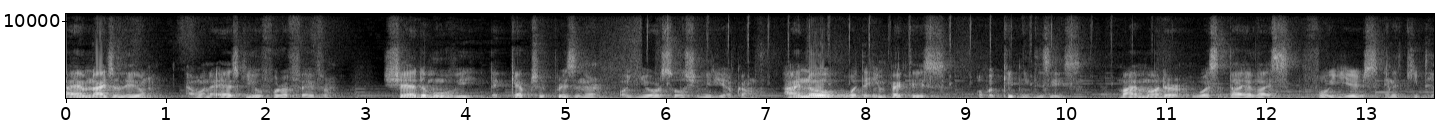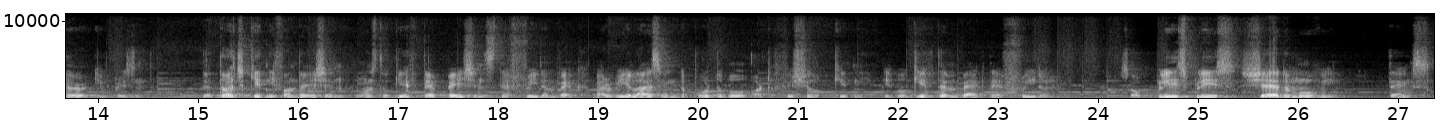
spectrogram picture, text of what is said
I am Nigel de Jong. I want to ask you for a favor. Share the movie The Captured Prisoner on your social media account. I know what the impact is of a kidney disease. My mother was dialyzed for years and it kept her imprisoned. The Dutch Kidney Foundation wants to give their patients their freedom back by realizing the portable artificial kidney. It will give them back their freedom. So please, please share the movie. Thanks.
